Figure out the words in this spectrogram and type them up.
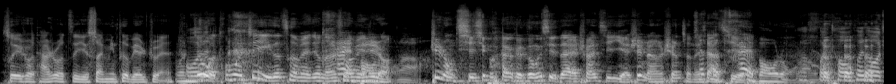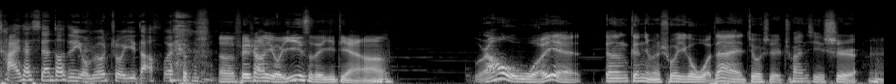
所以说他说自己算命特别准。我所以我通过这一个侧面就能说明这种了，这种奇奇怪怪的东西在川崎也是能生存的下去太，包容了。回头回头我查一下西安到底有没有周一大会。呃，非常有意思的一点啊。嗯然后我也跟跟你们说一个我在就是川崎市，嗯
